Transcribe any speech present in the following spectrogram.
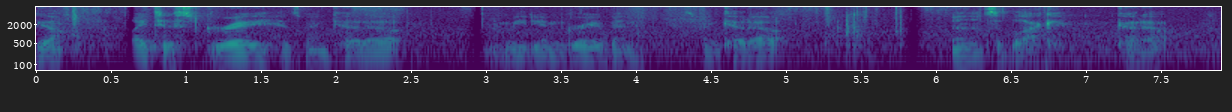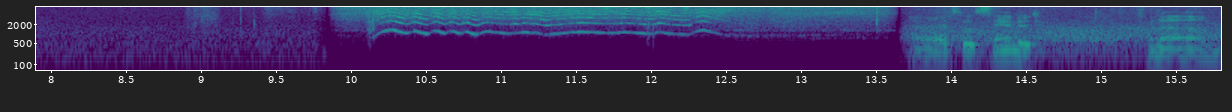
you go. Lightest gray has been cut out. Medium gray been, has been cut out. And it's a black cut out. Alright, so it's sanded. I'm gonna, um,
